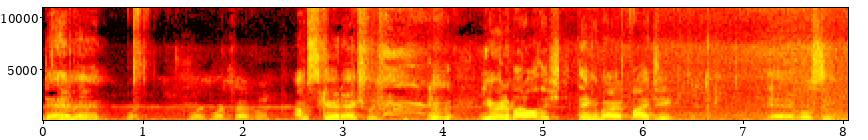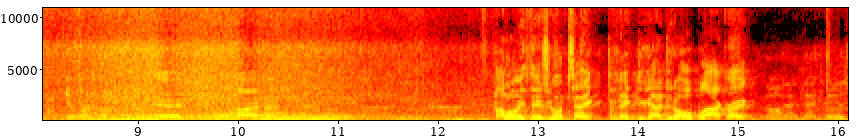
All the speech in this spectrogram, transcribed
It's Damn man, Work, work, work for everyone. I'm scared actually. you heard about all this thing about 5G? Yeah, yeah we'll see. Can't run Yeah. All right, man. How long do you think it's gonna take? Do they? do You gotta do the whole block, right? No, that, that does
